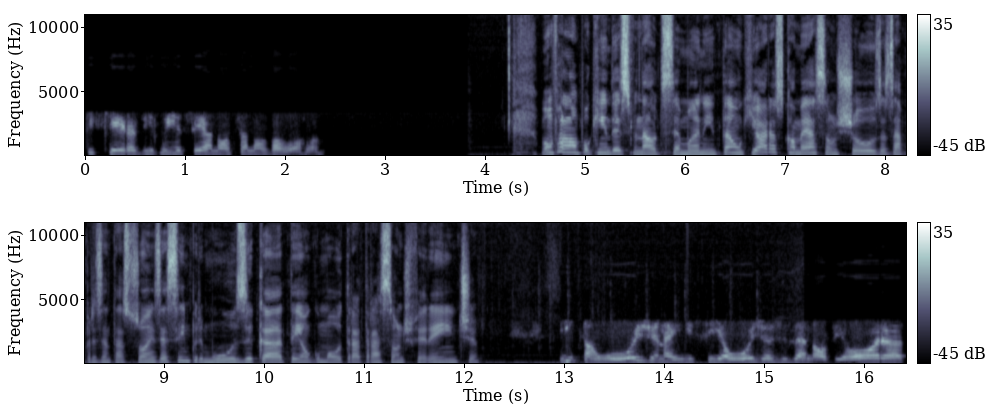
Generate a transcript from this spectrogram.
que queira vir conhecer a nossa nova orla. Vamos falar um pouquinho desse final de semana, então. Que horas começam os shows, as apresentações? É sempre música? Tem alguma outra atração diferente? Então, hoje, né, inicia hoje às 19 horas,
